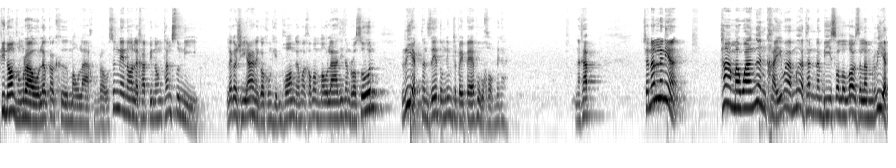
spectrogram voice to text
พี่น้องของเราแล้วก็คือเมาลาของเรา ซึ่งแน่นอนแหละครับ พี่น้องทั้งซุนนีและก็ชีอะเนี่ยก็คงเห็นพ้องกันว่าเขาว่าเมาลาที่ท่านรอซูล เรียกท่านเซดตรงนี้มันจะไปแปลผู้ปกครองไม่ได้นะครับ ฉะนั้นแล้วเนี่ยถ้ามาวางเงื่อนไขว่าเมื่อท่านนบีสุลต่านสลัมเรียก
